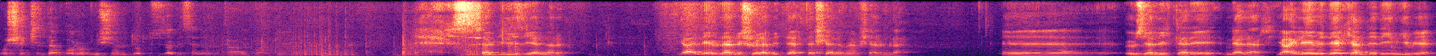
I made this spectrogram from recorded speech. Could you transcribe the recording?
O şekilde korunmuş yani 450 senelik tarih var. Sevgili izleyenlerim. Yayla evlerini şöyle bir dertleşelim hemşerimle. Ee, özellikleri neler? Yayla evi derken dediğim gibi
